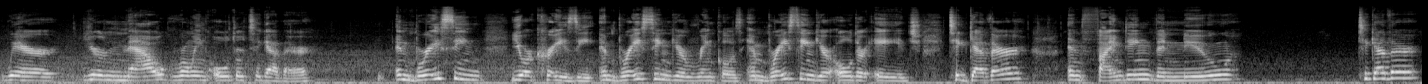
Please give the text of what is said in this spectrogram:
where you're now growing older together embracing your crazy, embracing your wrinkles, embracing your older age together and finding the new together,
